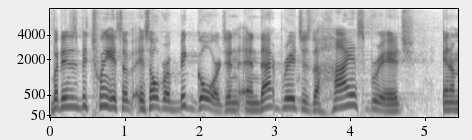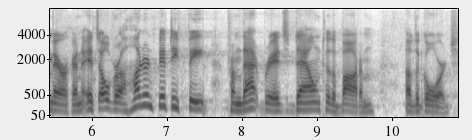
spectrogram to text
But it is between, it's, a, it's over a big gorge, and, and that bridge is the highest bridge in America. And it's over 150 feet from that bridge down to the bottom of the gorge.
